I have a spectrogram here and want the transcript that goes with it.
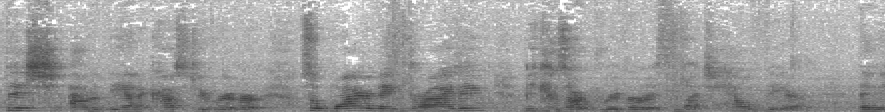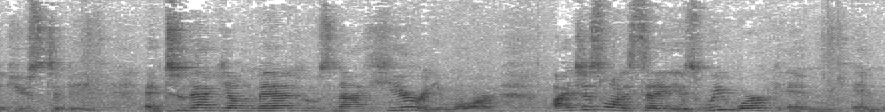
fish out of the Anacostia River. So why are they thriving? Because our river is much healthier than it used to be. And to that young man who's not here anymore, I just want to say is we work in, in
